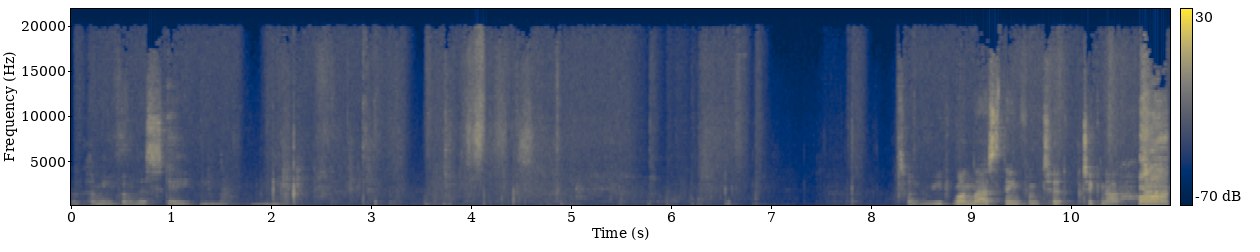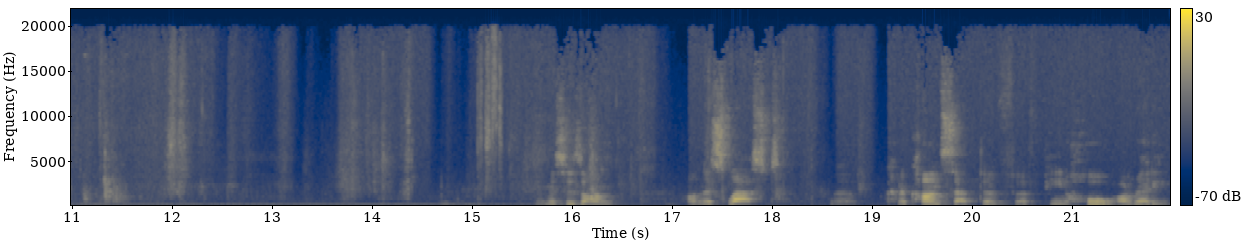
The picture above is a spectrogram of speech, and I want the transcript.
So coming from this state. Mm-hmm. So I read one last thing from Thich Nhat Hanh. And this is on, on this last uh, kind of concept of, of being whole already.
